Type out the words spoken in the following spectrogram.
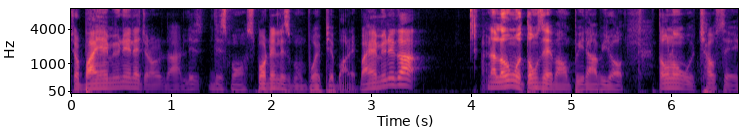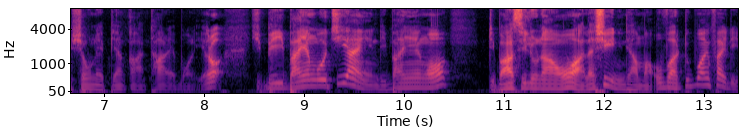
ကျွန်တော် Bayern Munich နဲ့ ကျွန်တော်တို့ဒါ Lisbon Sporting Lisbon ပွဲဖြစ်ပါတယ် Bayern Munich ကနှလုံးကို30ပေါင်ပေးထားပြီးတော့သုံးလုံးကို60ရှုံးနဲ့ပြန်ကာထားတယ်ပေါ့လေအဲ့တော့ဒီဘိုင်ယန်ကိုကြည့်ရရင်ဒီဘိုင်ယန်ကို ဒီဘာစီလိုနာရောကလက်ရှိအနေအထားမှာ over 2.5တွေ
